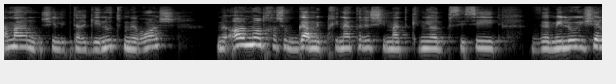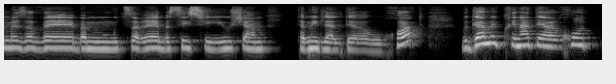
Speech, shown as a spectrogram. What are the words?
אמרנו, של התארגנות מראש, מאוד מאוד חשוב גם מבחינת רשימת קניות בסיסית ומילוי של מזווה במוצרי בסיס שיהיו שם תמיד לאלתר ארוחות וגם מבחינת היערכות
